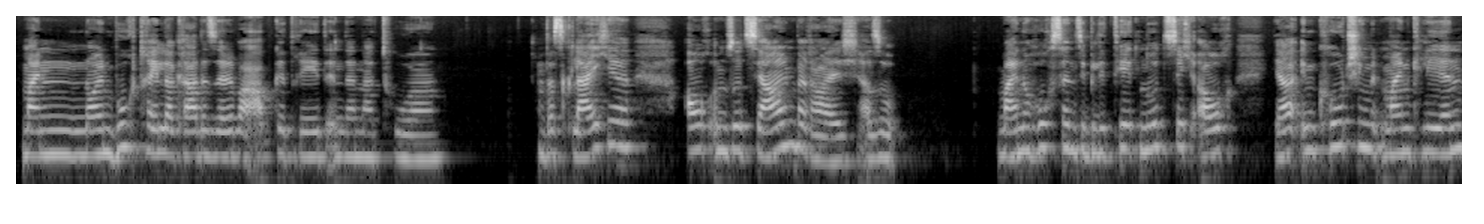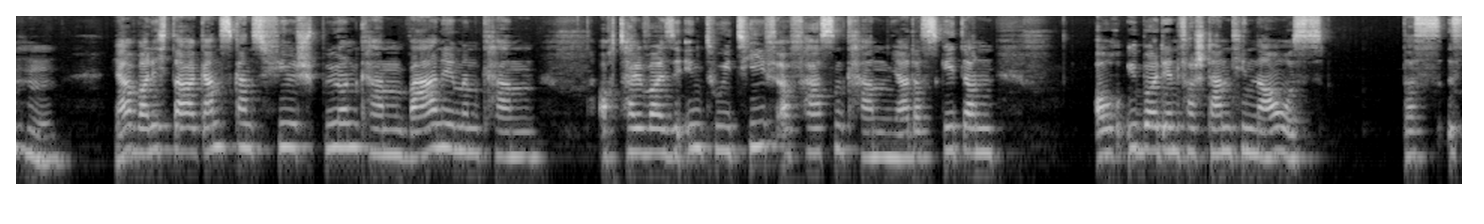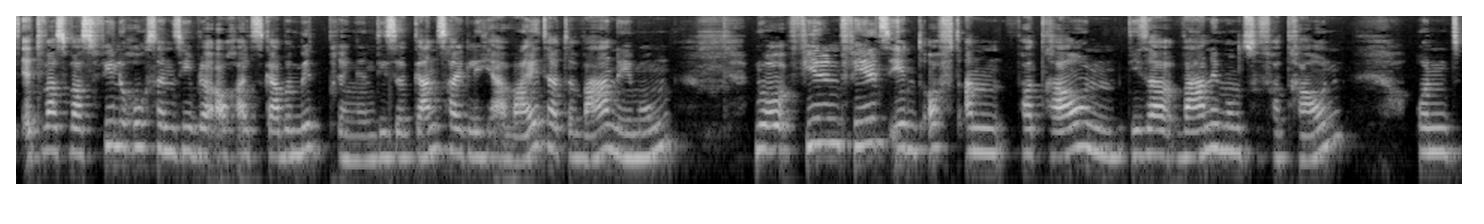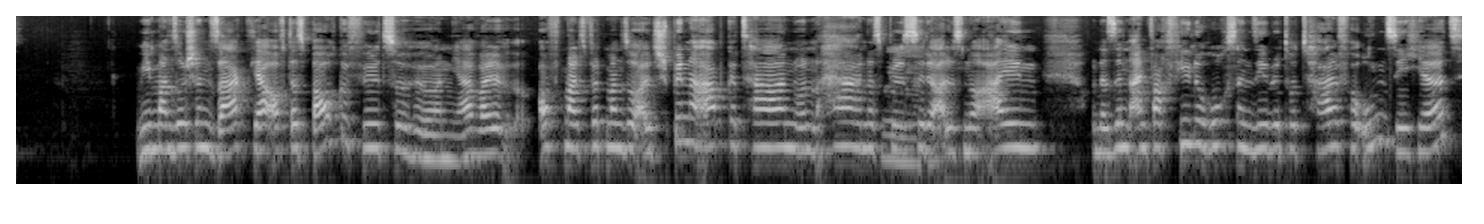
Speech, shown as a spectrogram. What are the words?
meinen neuen Buchtrailer gerade selber abgedreht in der Natur. Und das gleiche auch im sozialen Bereich. Also meine Hochsensibilität nutze ich auch ja im Coaching mit meinen Klienten. Ja, weil ich da ganz, ganz viel spüren kann, wahrnehmen kann, auch teilweise intuitiv erfassen kann. Ja, das geht dann auch über den Verstand hinaus das ist etwas, was viele Hochsensible auch als Gabe mitbringen, diese ganzheitliche erweiterte Wahrnehmung. Nur vielen fehlt es eben oft an Vertrauen, dieser Wahrnehmung zu vertrauen und wie man so schön sagt, ja, auf das Bauchgefühl zu hören, ja, weil oftmals wird man so als Spinne abgetan und ha, das bildest du dir alles nur ein. Und da sind einfach viele Hochsensible total verunsichert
